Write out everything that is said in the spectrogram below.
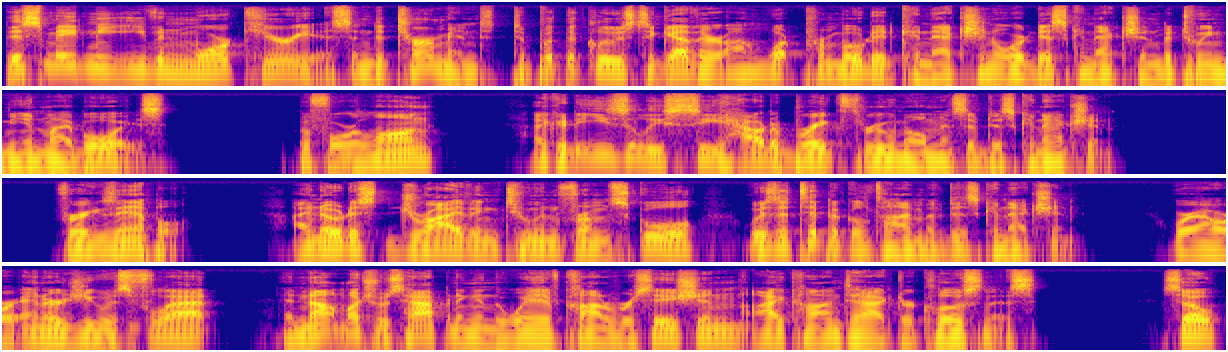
This made me even more curious and determined to put the clues together on what promoted connection or disconnection between me and my boys. Before long, I could easily see how to break through moments of disconnection. For example, I noticed driving to and from school was a typical time of disconnection, where our energy was flat and not much was happening in the way of conversation, eye contact, or closeness. So,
